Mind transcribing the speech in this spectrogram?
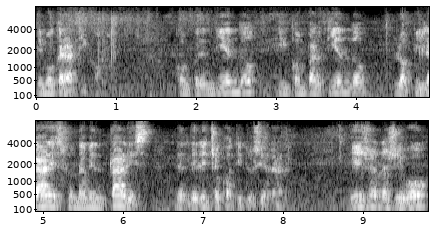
democrático, comprendiendo y compartiendo los pilares fundamentales del derecho constitucional. Ello nos llevó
